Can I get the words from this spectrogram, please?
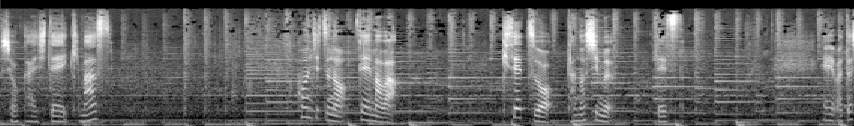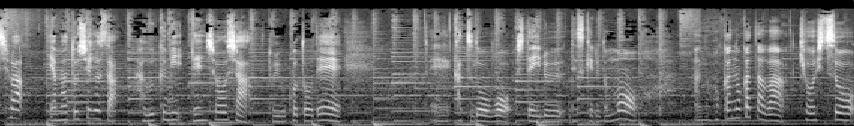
紹介していきます。本日のテーマは季節を楽しむです、えー私は大和仕草育み伝承者ということで、えー活動をしているんですけれどもあの他の方は教室を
